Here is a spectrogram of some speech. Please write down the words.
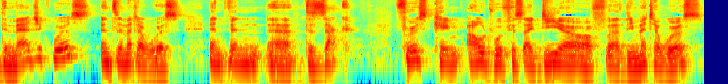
the magic verse and the metaverse, and when uh, the Zuck first came out with his idea of uh, the metaverse,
